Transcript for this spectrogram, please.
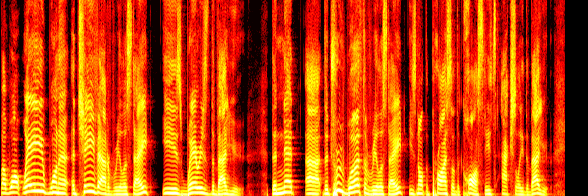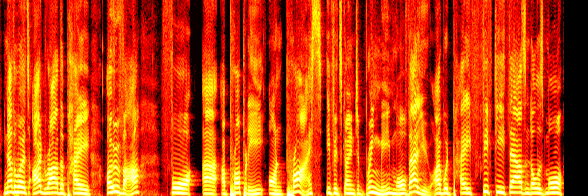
but what we want to achieve out of real estate is where is the value? The net, uh, the true worth of real estate is not the price or the cost, it's actually the value. In other words, I'd rather pay over for uh, a property on price if it's going to bring me more value. I would pay $50,000 more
